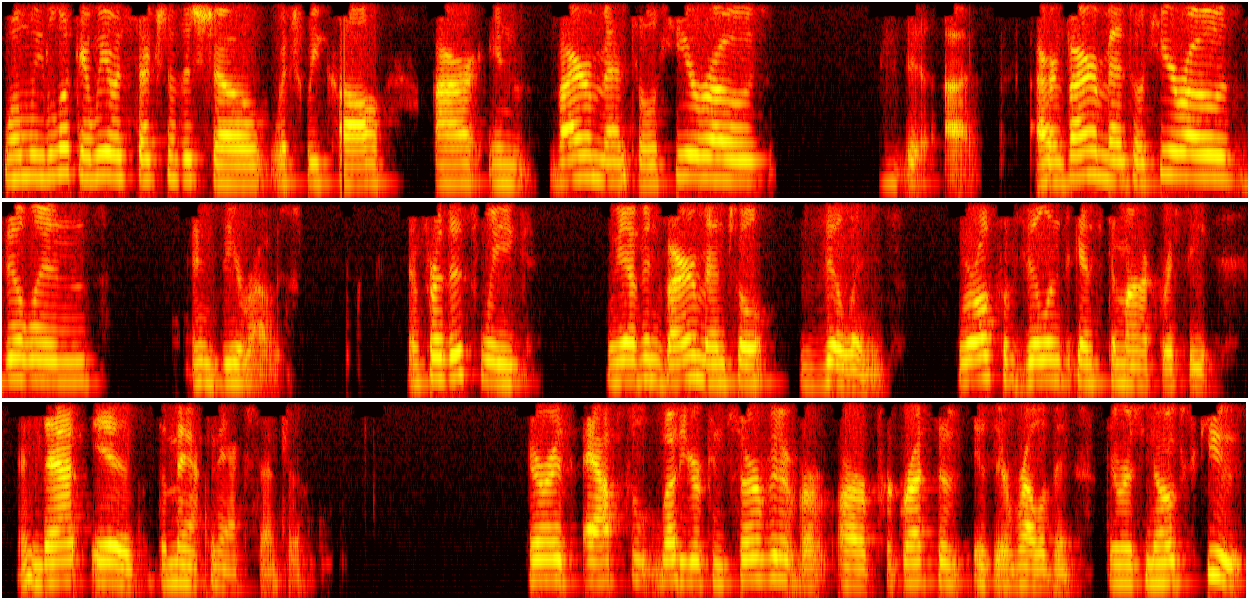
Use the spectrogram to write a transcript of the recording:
when we look at, we have a section of the show which we call our environmental heroes, uh, our environmental heroes, villains, and zeros. And for this week, we have environmental villains. We're also villains against democracy, and that is the Mackinac Center. There is absolute, whether you're conservative or, or progressive is irrelevant. There is no excuse,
